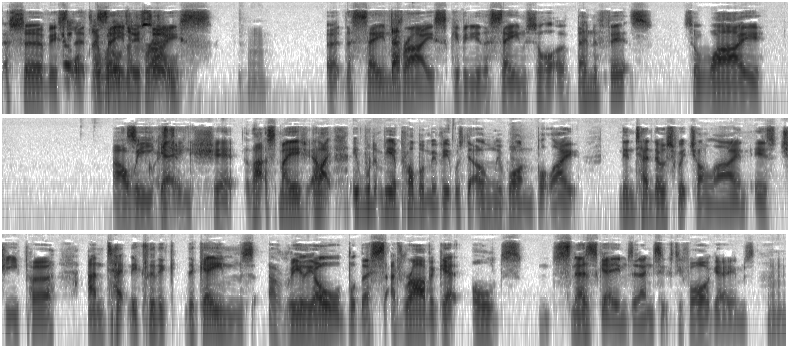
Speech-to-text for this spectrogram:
a service Well, at the same do price. Hmm. At the same That- price, giving you the same sort of benefits. So why are we getting shit? That's my issue. Like, it wouldn't be a problem if it was the only one, but like. Nintendo Switch Online is cheaper, and technically the the games are really old. But they're, I'd rather get old SNES games and N64 games Hmm.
